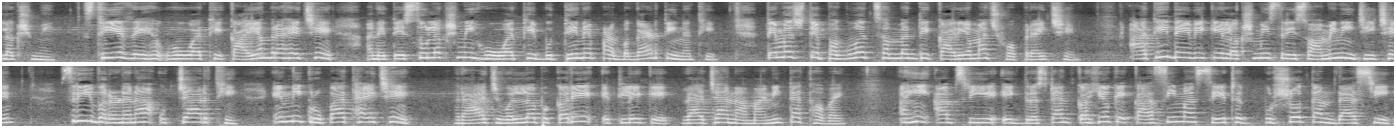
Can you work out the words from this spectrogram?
લક્ષ્મી. સ્થિર રહે હોવાથી કાયમ રહે છે અને તે સુલક્ષ્મી હોવાથી બુદ્ધિને પણ બગાડતી નથી. તેમજ તે ભગવત સંબંધી કાર્યમાં જ વપરાય છે. આધિદેવી કે લક્ષ્મી શ્રી સ્વામિનીજી છે? શ્રી વર્ણના ઉચ્ચારથી એમની કૃપા થાય છે. રાજવલ્લભ કરે એટલે કે રાજાના માનીતા થવાય. અહીં આપ શ્રીએ એક દ્રષ્ટાંત કહ્યું કે કાશીમાં શેઠ પુરુષોત્તમ દાસજી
